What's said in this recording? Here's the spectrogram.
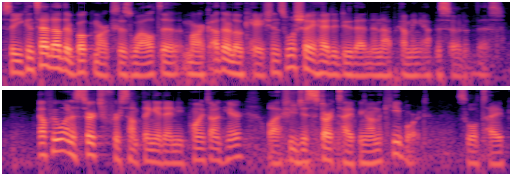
So you can set other bookmarks as well to mark other locations. We'll show you how to do that in an upcoming episode of this. Now if we want to search for something at any point on here, we'll actually just start typing on the keyboard. So we'll type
